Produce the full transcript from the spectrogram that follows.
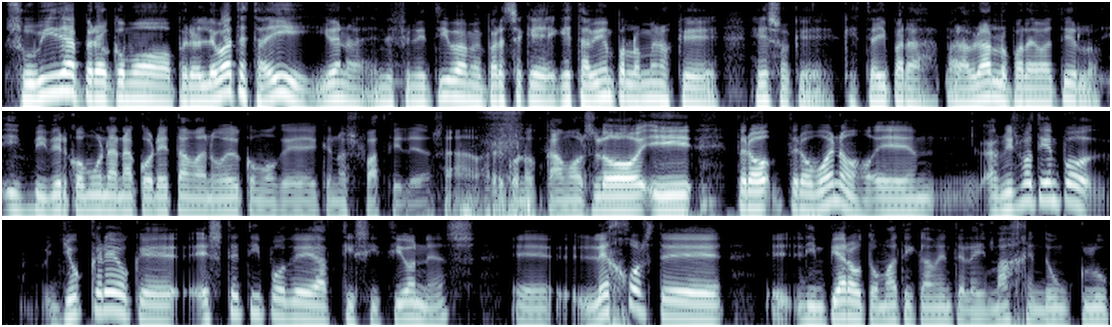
su vida, pero como, pero el debate está ahí. Y bueno, en definitiva me parece que, está bien por lo menos que eso, que, que esté ahí para, para, hablarlo, para debatirlo. Y vivir como una anacoreta, Manuel, como que, que no es fácil, ¿eh? o sea, reconozcámoslo. Y, pero, pero bueno, eh, al mismo tiempo, yo creo que este tipo de adquisiciones, eh, lejos de limpiar automáticamente la imagen de un club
